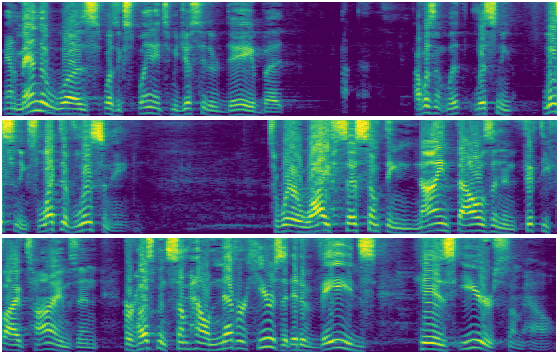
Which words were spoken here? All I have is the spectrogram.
and Amanda was, was explaining it to me just the other day, but I wasn't li- listening listening, selective listening, to where a wife says something 9,055 times and her husband somehow never hears it. It evades his ears somehow.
